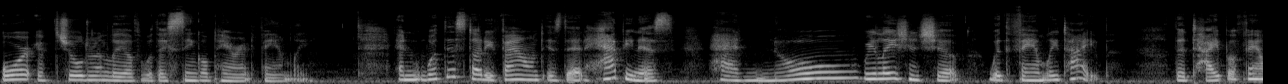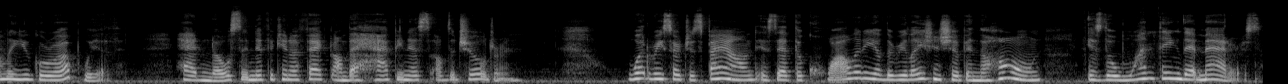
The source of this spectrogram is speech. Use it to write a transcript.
or if children lived with a single parent family. And what this study found is that happiness had no relationship with family type. The type of family you grew up with had no significant effect on the happiness of the children. What researchers found is that the quality of the relationship in the home is the one thing that matters,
